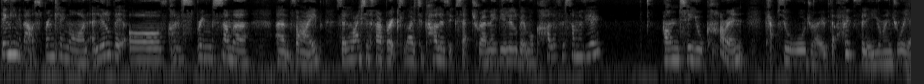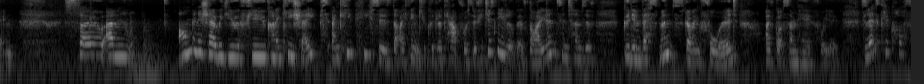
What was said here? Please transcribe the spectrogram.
thinking about sprinkling on a little bit of kind of spring summer um, vibe. So lighter fabrics, lighter colours, etc. Maybe a little bit more colour for some of you onto your current capsule wardrobe that hopefully you're enjoying. So um, I'm going to share with you a few kind of key shapes and key pieces that I think you could look out for. So if you just need a little bit of guidance in terms of good investments going forward, I've got some here for you. So let's kick off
